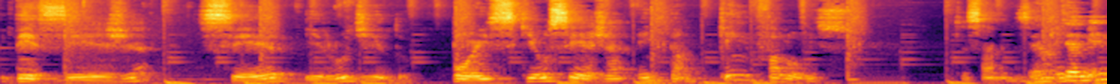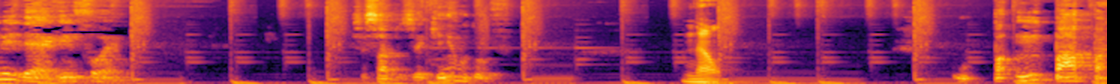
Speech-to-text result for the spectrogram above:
deseja ser iludido, pois que o seja então. Quem falou isso? Você sabe dizer Eu não tenho a mínima ideia. Quem foi? Você sabe dizer quem, Rodolfo? Não. Pa- um papa.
